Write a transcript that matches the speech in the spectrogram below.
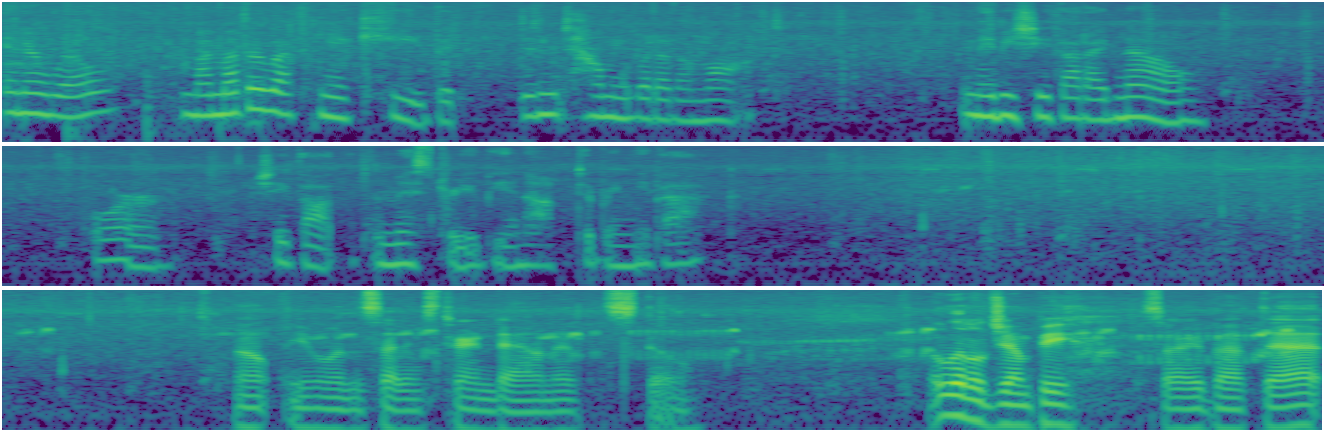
In her will, my mother left me a key but didn't tell me what it unlocked. Maybe she thought I'd know. Or she thought that the mystery would be enough to bring me back. Well, even when the settings turned down, it's still a little jumpy. Sorry about that.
